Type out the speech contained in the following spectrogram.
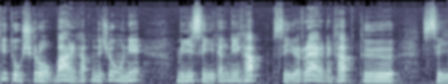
ที่ถูกโฉลกบ้านครับในช่วงวันนี้มีสีดังนี้ครับสีแรกนะครับคือสี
